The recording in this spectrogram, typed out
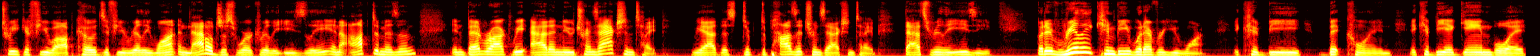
tweak a few opcodes if you really want, and that'll just work really easily. In Optimism, in Bedrock, we add a new transaction type. We add this deposit transaction type. That's really easy. But it really can be whatever you want. it could be Bitcoin, it could be a Game Boy.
